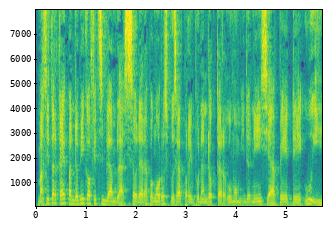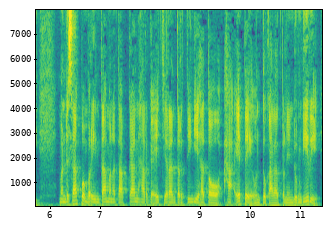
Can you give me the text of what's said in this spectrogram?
Masih terkait pandemi COVID-19, Saudara Pengurus Pusat Perhimpunan Dokter Umum Indonesia PDUI mendesak pemerintah menetapkan harga eceran tertinggi atau HET untuk alat pelindung diri.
